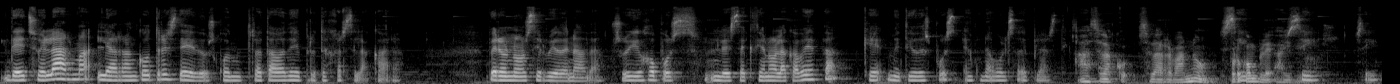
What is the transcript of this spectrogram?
De hecho, el arma le arrancó tres dedos cuando trataba de protegerse la cara. Pero no sirvió de nada. Su hijo pues le seccionó la cabeza, que metió después en una bolsa de plástico. Ah, se la, se la rebanó por Sí, completo. Sí, Dios. sí.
